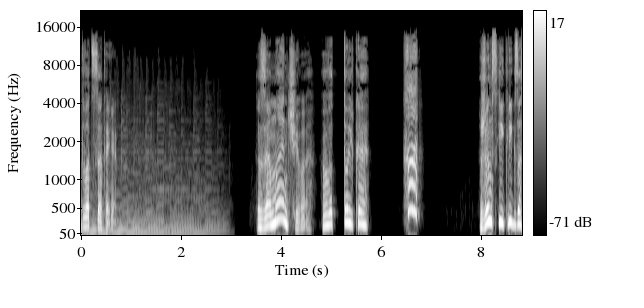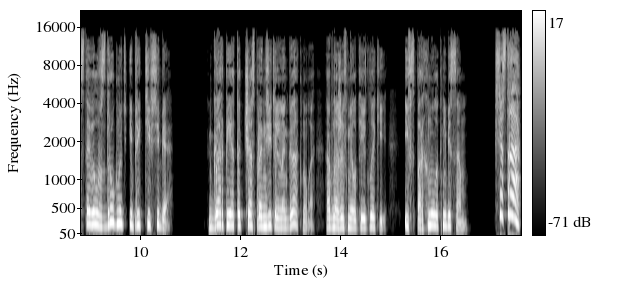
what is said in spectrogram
двадцатая. Заманчиво, вот только... Ха! Женский крик заставил вздрогнуть и прийти в себя. Гарпия тотчас пронзительно гаркнула, обнажив мелкие клыки, и вспорхнула к небесам. «Сестра!»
